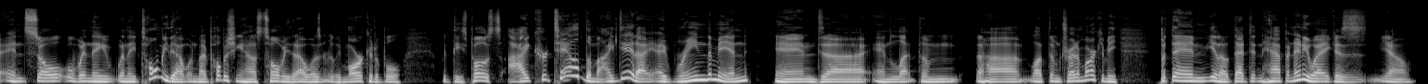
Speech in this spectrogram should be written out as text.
and so when they when they told me that when my publishing house told me that i wasn't really marketable with these posts i curtailed them i did i, I reined them in and uh, and let them uh, let them try to market me. But then you know that didn't happen anyway because you know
